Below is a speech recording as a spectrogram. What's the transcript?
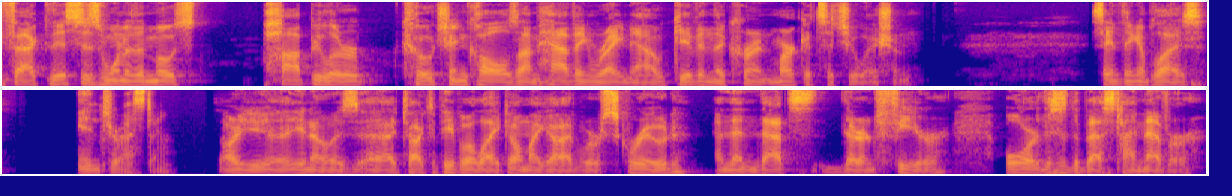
fact, this is one of the most popular coaching calls I'm having right now, given the current market situation. Same thing applies. Interesting. Are you, uh, you know, as uh, I talk to people like, oh my God, we're screwed. And then that's, they're in fear, or this is the best time ever.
